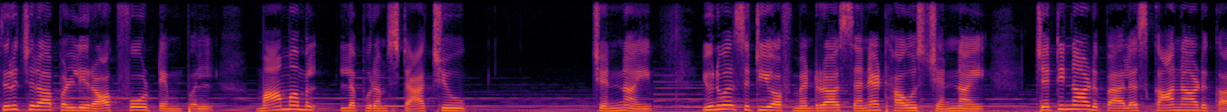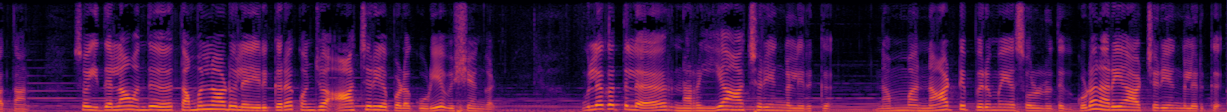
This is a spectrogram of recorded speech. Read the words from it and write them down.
Tiruchirappalli Rockfort temple Mamallapuram statue Chennai university of Madras senate house Chennai Chettinad palace Kanadukathan. So இதெல்லாம் வந்து தமிழ்நாடுல இருக்கிற கொஞ்சம் ஆச்சரியப்படக்கூடிய விஷயங்கள். உலகத்தில் நிறைய ஆச்சரியங்கள் இருக்குது நம்ம நாட்டு பெருமையை சொல்கிறதுக்கு கூட நிறைய ஆச்சரியங்கள் இருக்குது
